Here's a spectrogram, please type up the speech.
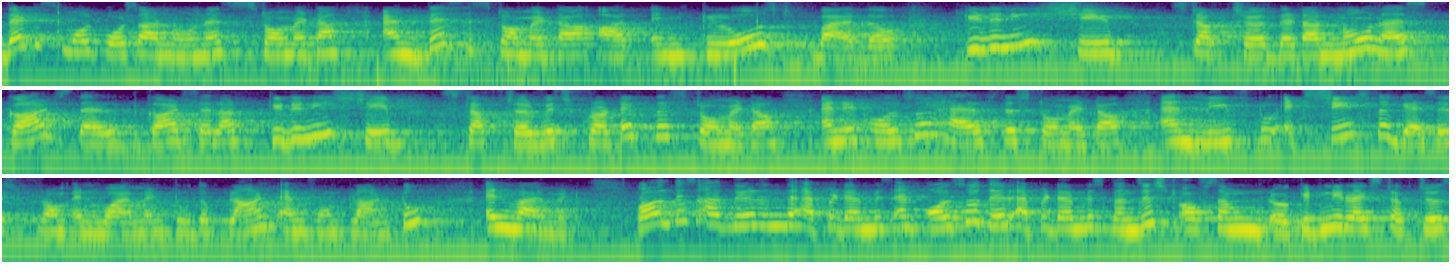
that small pores are known as stomata and this stomata are enclosed by the kidney shaped structure that are known as guard cell guard cell are kidney shaped structure which protect the stomata and it also helps the stomata and leaf to exchange the gases from environment to the plant and from plant to environment. All these are there in the epidermis and also their epidermis consists of some uh, kidney like structures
